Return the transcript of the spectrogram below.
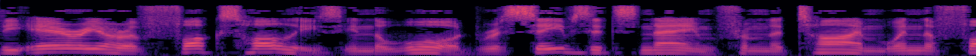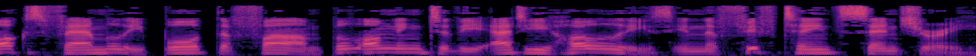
The area of Fox Hollies in the ward receives its name from the time when the Fox family bought the farm belonging to the Atty Hollies in the 15th century.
